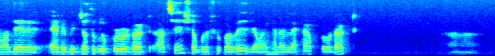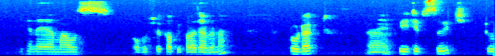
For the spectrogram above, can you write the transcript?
আমাদের অ্যাডোবির যতগুলো প্রোডাক্ট আছে, সবগুলো শো করবে। যেমন এখানে লেখা প্রোডাক্ট এখানে মাউস অবশ্যই কপি করা যাবে না। প্রোডাক্ট ক্রিয়েটিভ সুইচ টু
